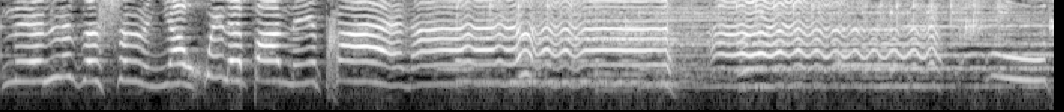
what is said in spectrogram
你儿子十二年回来把你探呐、啊，母亲。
